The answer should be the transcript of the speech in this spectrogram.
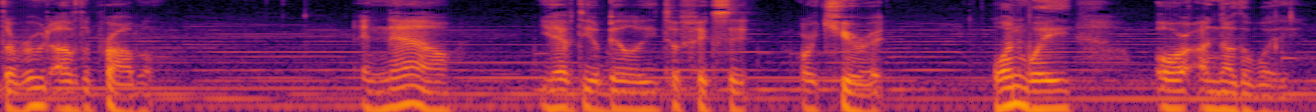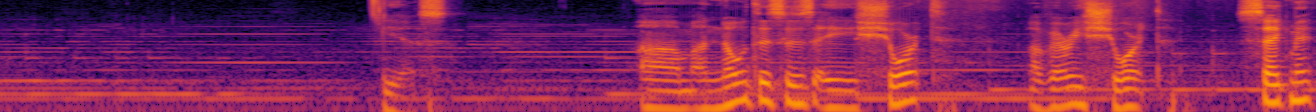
the root of the problem. And now you have the ability to fix it or cure it, one way or another way. Yes. Um, I know this is a short, a very short segment,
